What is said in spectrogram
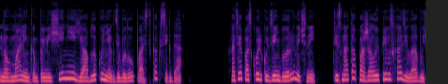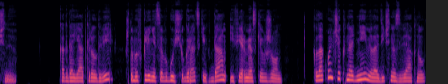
Но в маленьком помещении яблоку негде было упасть, как всегда. Хотя, поскольку день был рыночный, теснота, пожалуй, превосходила обычную. Когда я открыл дверь, чтобы вклиниться в гущу городских дам и фермерских жен, колокольчик над ней мелодично звякнул.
